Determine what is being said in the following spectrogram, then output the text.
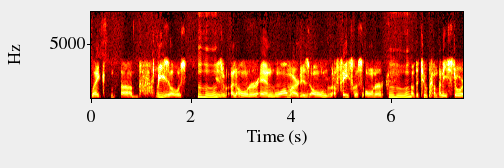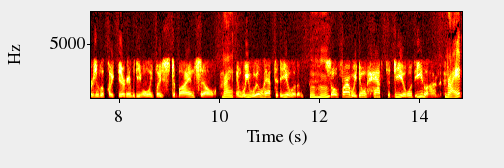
like uh, Bezos Mm-hmm. is an owner and Walmart is owned a faceless owner mm-hmm. of the two company stores that look like they're going to be the only places to buy and sell. Right. And we will have to deal with them. Mm-hmm. So far, we don't have to deal with Elon Right.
